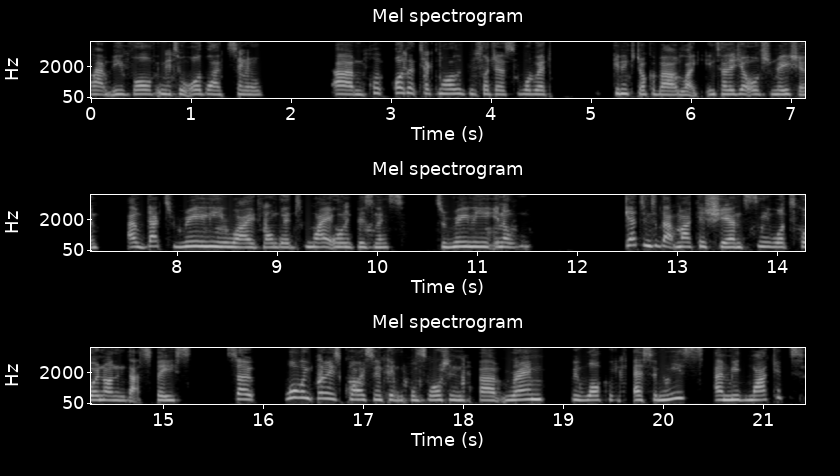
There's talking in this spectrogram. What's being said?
um, evolve into other you know, um, other technologies such as what we're beginning to talk about, like intelligent automation. And that's really why I founded my own business to really, you know, get into that market share and see what's going on in that space. So what we do is quite simply in consulting uh, REM. We work with SMEs and mid markets,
